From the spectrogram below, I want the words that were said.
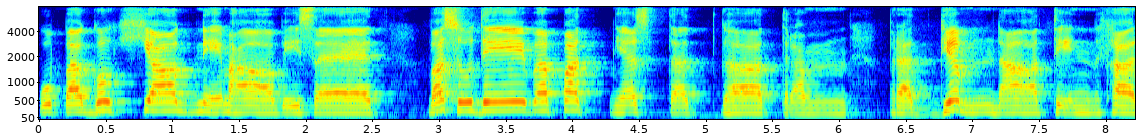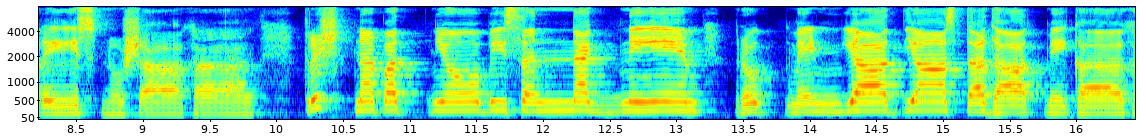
उपगुह्याग्निमाविशत् वसुदेवपत्न्यस्तद्गात्रं प्रद्युम्नातिन् हरे स्नुषाः। कृष्णपत्न्यो विसन्नग्ने रुक्मिण्याद्यास्तदात्मिकाः।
